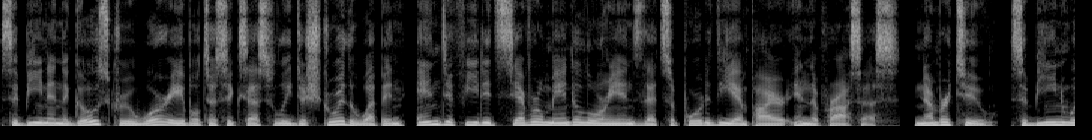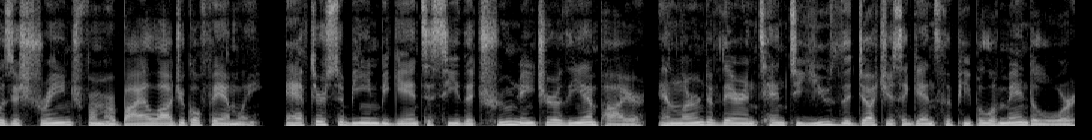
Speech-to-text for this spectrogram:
Sabine and the Ghost Crew were able to successfully destroy the weapon and defeated several Mandalorians that supported the Empire in the process. Number 2. Sabine was estranged from her biological family. After Sabine began to see the true nature of the Empire and learned of their intent to use the Duchess against the people of Mandalore,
